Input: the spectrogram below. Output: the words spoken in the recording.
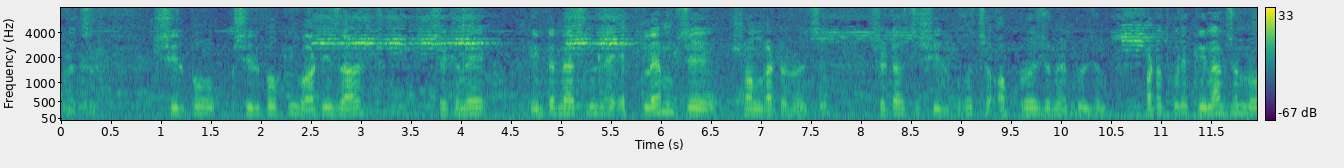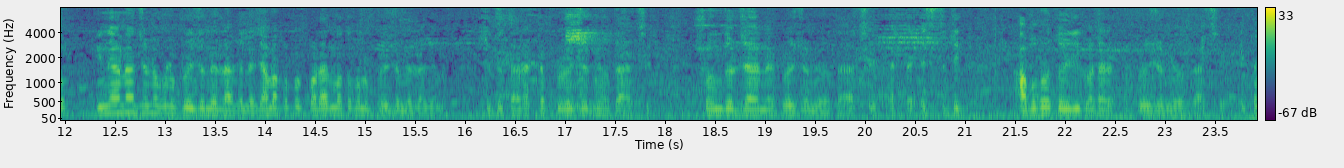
করেছে। শিল্প শিল্প কি হোয়াট ইজ আর্ট সেখানে ইন্টারন্যাশনালি এক্লেম যে সংজ্ঞাটা রয়েছে সেটা হচ্ছে শিল্প হচ্ছে অপ্রয়োজনের প্রয়োজন। হঠাৎ করে কেনার জন্য, কিনে আনার জন্য কোনো প্রয়োজনে লাগে না জামা কাপড় পরার মতো কোনো প্রয়োজনে লাগে না। কিন্তু তার একটা প্রয়োজনীয়তা আছে, সৌন্দর্যায়নের প্রয়োজনীয়তা আছে, একটা এস্থেটিক আবহ তৈরি করার একটা প্রয়োজনীয়তা আছে। এটা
